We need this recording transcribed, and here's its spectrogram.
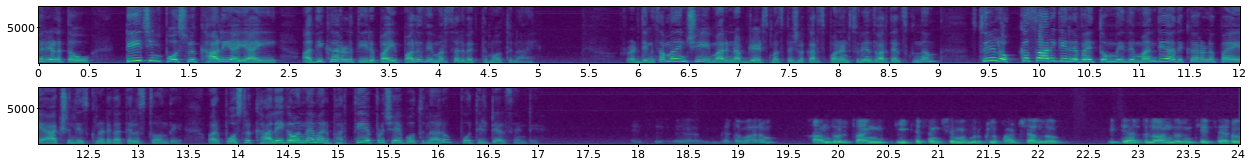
చర్యలతో టీచింగ్ పోస్టులు ఖాళీ అయ్యాయి. అధికారుల తీరుపై పలు విమర్శలు వ్యక్తమవుతున్నాయి. దీనికి సంబంధించి మరిన్ని అప్డేట్స్ మా స్పెషల్ కరెస్పాండెంట్ సునీల్ ద్వారా తెలుసుకుందాం. సునీల్ ఒక్కసారికి ఇరవై తొమ్మిది మంది అధికారులపై యాక్షన్ తీసుకున్నట్టుగా తెలుస్తోంది. వారి పోస్టులు ఖాళీగా ఉన్నాయి. మరి భర్తీ ఎప్పుడు చేయబోతున్నారు? పూర్తి డీటెయిల్స్ ఏంటి? Uh, గత వారం ఆందోళన సాంఘిక సంక్షేమ గురుకుల పాఠశాలలో విద్యార్థులు ఆందోళన చేశారు.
